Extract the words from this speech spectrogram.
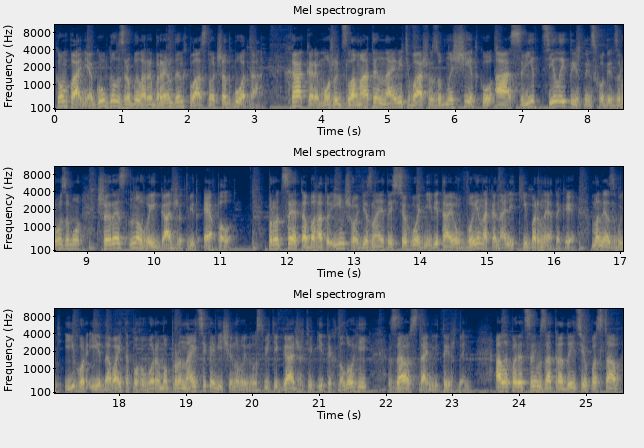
Компанія Google зробила ребрендинг власного чат-бота. Хакери можуть зламати навіть вашу зубну щітку, а світ цілий тиждень сходить з розуму через новий гаджет від Apple. Про це та багато іншого дізнаєтесь сьогодні. Вітаю ви на каналі Кібернетики. Мене звуть Ігор, і давайте поговоримо про найцікавіші новини у світі гаджетів і технологій за останній тиждень. Але перед цим за традицією постав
